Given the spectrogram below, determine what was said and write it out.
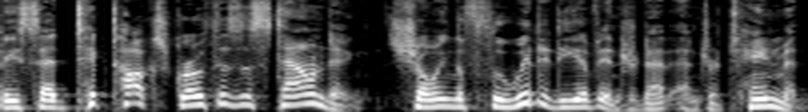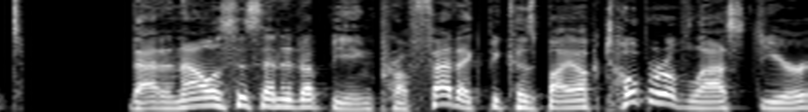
they said TikTok's growth is astounding, showing the fluidity of internet entertainment. That analysis ended up being prophetic because by October of last year,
